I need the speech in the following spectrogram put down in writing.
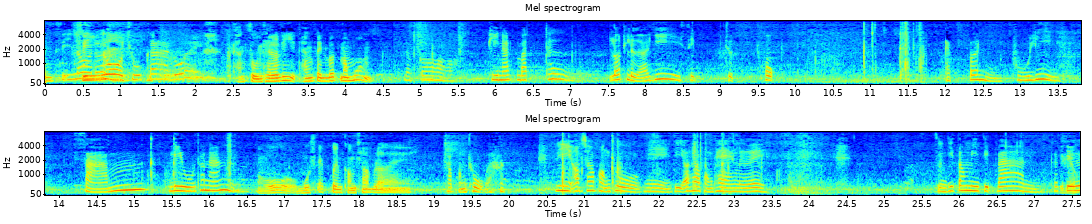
น Zero ซีด้วยโร่ชูการ์ด้วย ทั้งศูนย์แคลอรี่ ทั้งเป็นรสมะม่วง แล้วก็พีนัทบัตเตอร์ลดเหลือ 20.6 แอปเปิลพูลี่สามริวเท่านั้น โอ้มูสแอปเปิลของชอบเลย ชอบของถูกอะนี่ออฟชอบของถูก นี่จีออฟชอบของแพงเลย สิ่งที่ต้องมีติดบ้านก็คืเดี๋ยวอ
